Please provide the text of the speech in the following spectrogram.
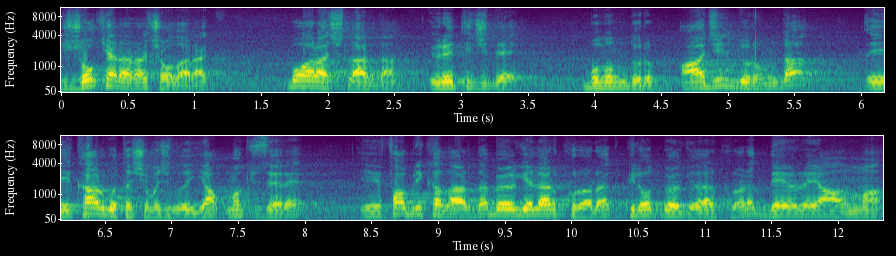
Joker araç olarak bu araçlardan üreticide bulundurup acil durumda e, kargo taşımacılığı yapmak üzere e, fabrikalarda bölgeler kurarak, pilot bölgeler kurarak devreye alma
